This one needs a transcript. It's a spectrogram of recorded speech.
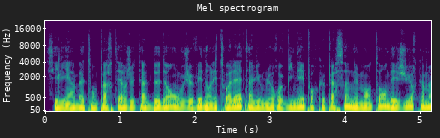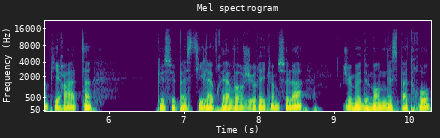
S'il y a un bâton par terre, je tape dedans ou je vais dans les toilettes, allume le robinet pour que personne ne m'entende et jure comme un pirate. Que se passe-t-il après avoir juré comme cela? Je me demande n'est-ce pas trop?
